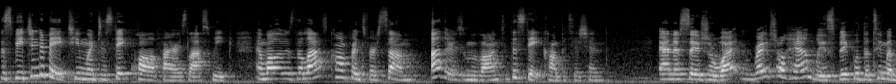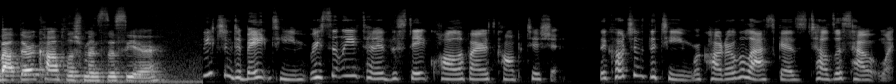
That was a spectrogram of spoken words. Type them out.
The speech and debate team went to state qualifiers last week, and while it was the last conference for some, others will move on to the state competition. Anastasia White and Rachel Hambley speak with the team about their accomplishments this year. Speech and debate team recently attended the state qualifiers competition. The coach of the team, Ricardo Velasquez, tells us how it went.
